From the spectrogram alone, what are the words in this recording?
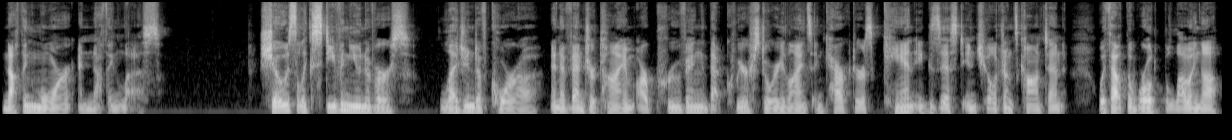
Nothing more and nothing less. Shows like Steven Universe, Legend of Korra, and Adventure Time are proving that queer storylines and characters can exist in children's content without the world blowing up,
